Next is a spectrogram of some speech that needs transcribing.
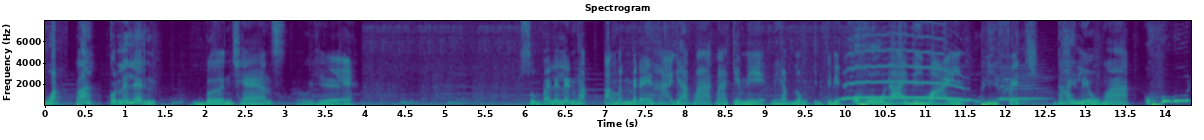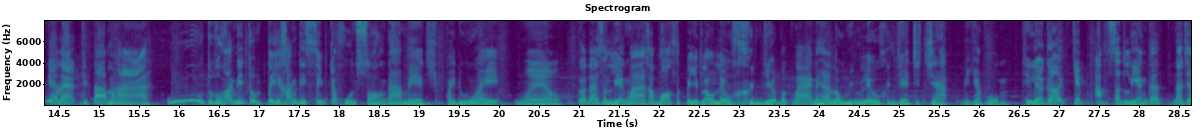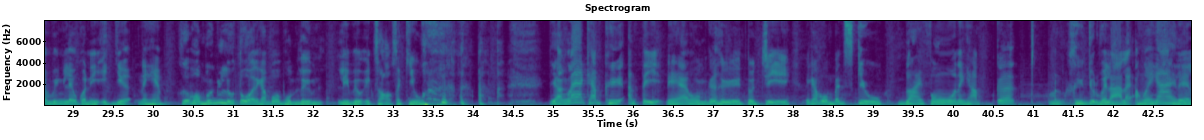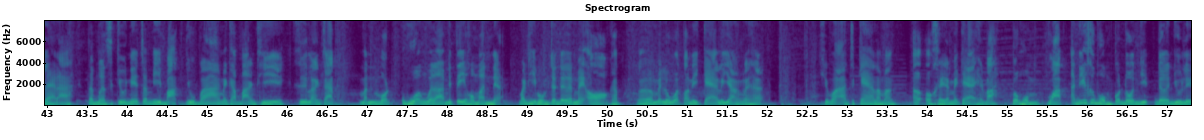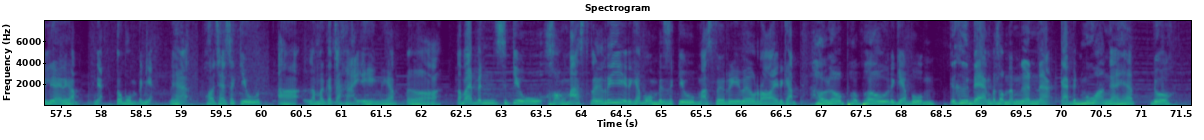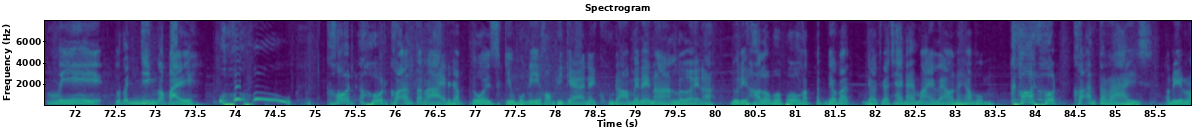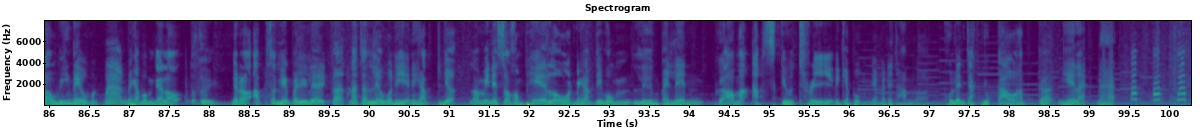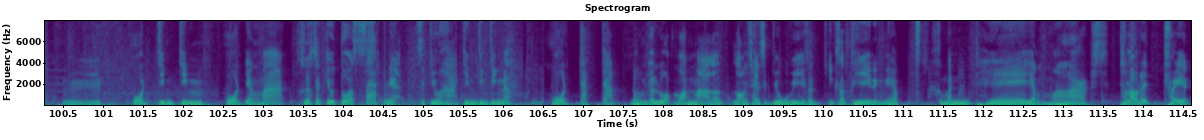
วัดฮะกดเล่นๆ Burn Chance โอเค สุ่มไปเล่นๆครับ ตังมันไม่ได้หายากมากนะเกมนี้นะครับลง Infinite โอ้โห ได้ DY P Fetch ได้เร็วมากโอ้โหเนี่ยแหละที่ตามหาอู้ทุกๆครั้งที่โจมตีครั้งที่ 10 จะคูณ 2 ดาเมจไปด้วยว้าวก็ได้สัตว์เลี้ยงมาครับ Walk Speed เราเร็วขึ้นเยอะมากๆนะฮะเราวิ่งเร็วขึ้นเยอะจัดๆนะครับผมที่เหลือก็เก็บอัพสัตว์เลี้ยงก็น่าจะวิ่งเร็วกว่านี้อีกเยอะนะครับคือผมเพิ่งรู้ตัวเลยครับว่าผมลืมรีวิวอีก 2 สกิล อย่างแรกครับคืออันตินะครับผมก็คือตัว G นะครับผมเป็นสกิล blindfold นะครับก็มันคือหยุดเวลาอะไรเอาง่ายๆเลยแหละนะ แต่เหมือนสกิลนี้จะมีบั๊กอยู่บ้างนะครับบางที คือหลังจากมันหมดห่วงเวลามิติของมันเนี่ย บางทีผมจะเดินไม่ออกครับ เออไม่รู้ว่าตอนนี้แก้หรือยังนะฮะ คิดว่าอาจจะแก้ล้วมั้งเออโอเคยังไม่แก้เห็นปะตัวผมวับอันนี้คือผมกดโดนเดินอยู่เรื่อยๆนะครับเนี่ยตัวผมเป็นเนี้ยนะฮะพอใช้สกิลอ่าแล้วมันก็จะหายเองนะครับเออต่อไปเป็นสกิลของ Mastery นะครับผมเป็นสกิล Mastery เวลรอยนะครับ Hollow Purple นะครับผมก็คือแดงผสมน้ำเงินน่ะกลายเป็นม่วงไงครับ ดูนี่แล้วก็ยิงออกไป โคตรโหดโคตรอันตรายนะครับ โดยสกิลพวกนี้ของพี่แกในคูดาวไม่ได้นานเลยนะ ดูดิ Hollow Purple ครับแป๊บเดียวก็เดี๋ยวก็ใช้ได้ใหม่แล้วนะครับผมโคตรโหดโคตรอันตราย ตอนนี้เราวิ่งเร็วมากๆนะครับผมเดี๋ยวเราตัวอื่นเดี๋ยวเราอัพสัตว์เลี้ยงไปเรื่อยๆก็น่าจะเร็วกว่านี้นะครับเยอะแล้วมีในส่วนของ Payload นะครับที่ผมลืมไปเล่นเพื่อเอามาอัพสกิลทรีนะครับผมยังไม่ได้ทำเลยผู้เล่นจากยุคเก่าครับก็งี้แหละนะฮะหืม หดจิมจิมโหดอย่างมาก คือสกิลตัวแซดเนี่ยสกิลหากินจริง ๆ นะโหดจัดจัดเดี๋ยวผมจะรวบมอนมาแล้วลองใช้สกิลวีสักอีกสักทีหนึ่งนะครับ คือมันเท่อย่างมาก ถ้าเราได้เทรด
